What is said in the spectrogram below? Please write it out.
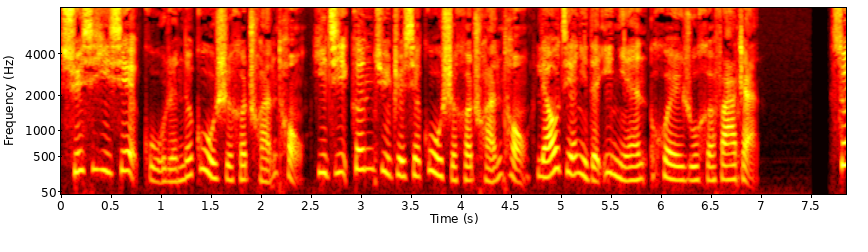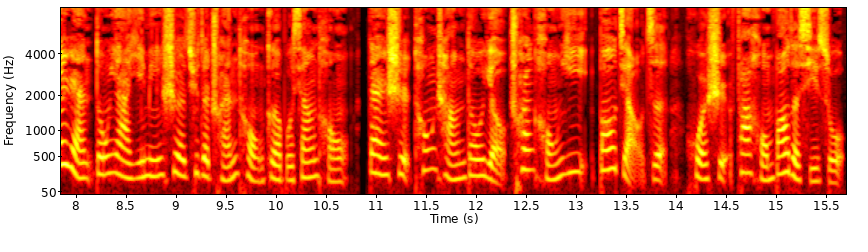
学习一些古人的故事和传统，以及根据这些故事和传统，了解你的一年会如何发展。虽然东亚移民社区的传统各不相同，但是通常都有穿红衣、包饺子或是发红包的习俗。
